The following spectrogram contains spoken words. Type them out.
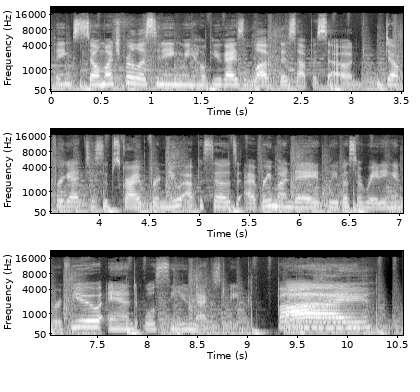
Thanks so much for listening. We hope you guys loved this episode. Don't forget to subscribe for new episodes every Monday. Leave us a rating and review, and we'll see you next week. Bye. Bye.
